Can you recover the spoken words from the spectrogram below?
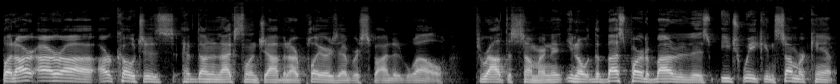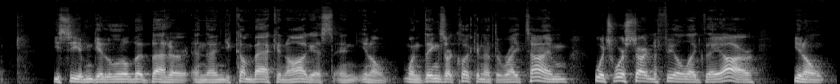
But our our uh, our coaches have done an excellent job, and our players have responded well throughout the summer. And you know, the best part about it is each week in summer camp, you see them get a little bit better, and then you come back in August, and you know when things are clicking at the right time, which we're starting to feel like they are. You know,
